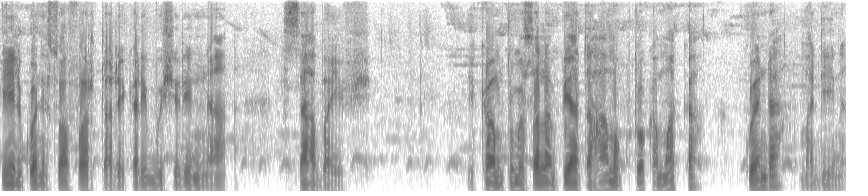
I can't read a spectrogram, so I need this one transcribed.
Hii ilikuwa ni Safar tarehe karibu ishirini na saba hivi, ikawa mtume salam pia atahama kutoka Maka kwenda Madina.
